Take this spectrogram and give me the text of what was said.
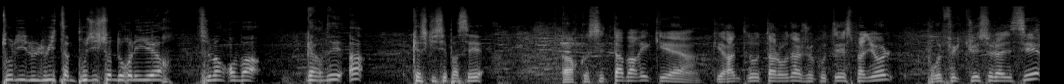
Toli le 8 en position de relayeur. Seulement on va garder. Ah, qu'est-ce qui s'est passé? Alors que c'est Tabaré qui est, qui est rentré au talonnage côté espagnol pour effectuer ce lancer.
